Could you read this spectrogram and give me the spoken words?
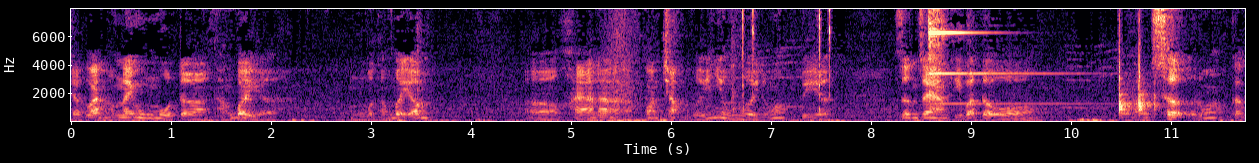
Chào các bạn, hôm nay mùng 1 ờ, tháng 7 ờ, mùng 1 tháng 7 âm ờ, khá là quan trọng với nhiều người đúng không? Vì dân gian thì bắt đầu hoảng sợ đúng không? Các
